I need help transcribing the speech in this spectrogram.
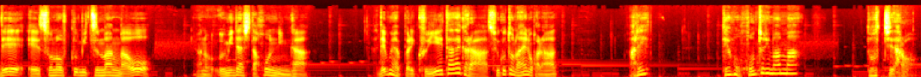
で、えーその福光漫画をあの生み出した本人が、でもやっぱりクリエイターだからそういうことないのかな？あれ？でも本当にまんま？どっちだろ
